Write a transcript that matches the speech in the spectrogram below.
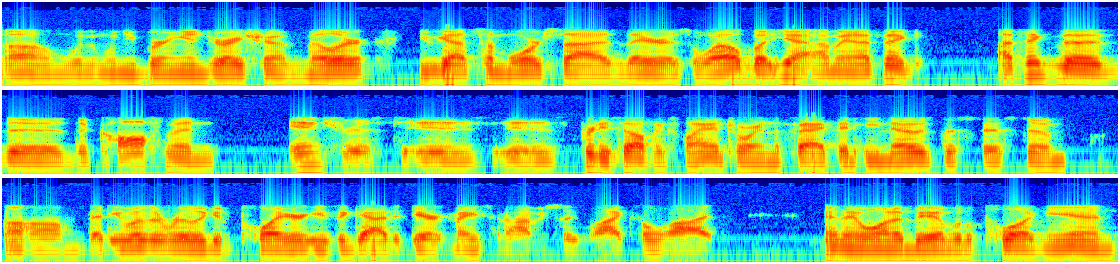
um, when, when you bring in Dreshun Miller, you've got some more size there as well. But yeah, I mean, I think I think the the the Kaufman interest is is pretty self-explanatory in the fact that he knows the system, um, that he was a really good player. He's a guy that Derek Mason obviously likes a lot, and they want to be able to plug in.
